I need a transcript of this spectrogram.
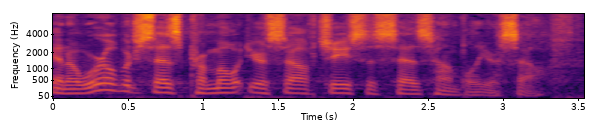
in a world which says promote yourself, Jesus says humble yourself.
